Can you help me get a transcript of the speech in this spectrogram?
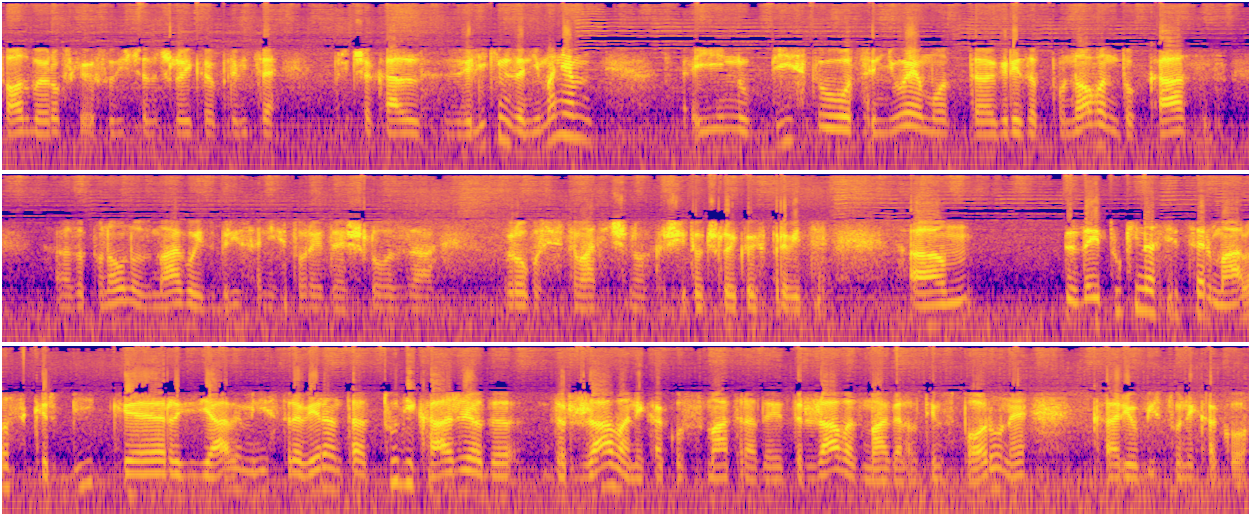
sodbo Evropskega sodišča za človekove pravice pričakali z velikim zanimanjem in v bistvu ocenjujemo, da gre za ponoven dokaz, za ponovno zmago izbrisanih, torej da je šlo za grobo sistematično kršitev človekovih pravic. Um, zdaj tukaj nas sicer malo skrbi, ker izjave ministra Veranta tudi kažejo, da država nekako smatra, da je država zmagala v tem sporu, ne, kar je v bistvu nekako,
